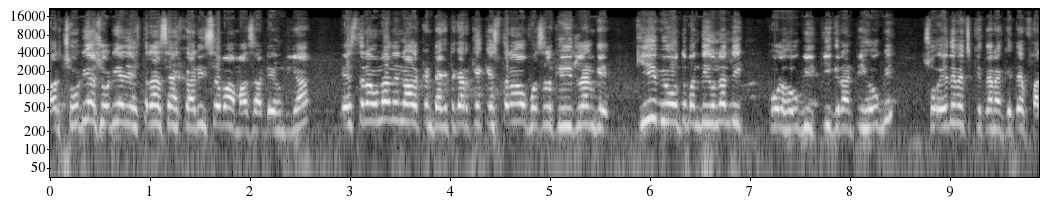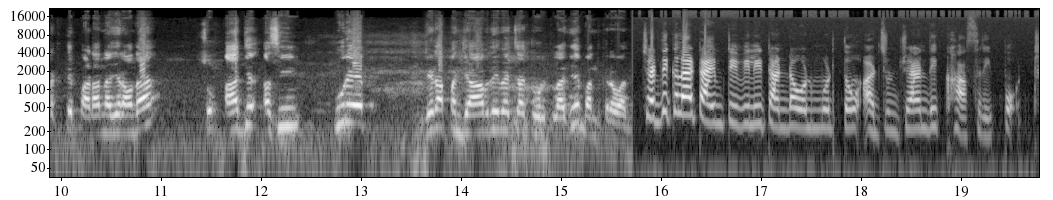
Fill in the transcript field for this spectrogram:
ਔਰ ਛੋਟੀਆਂ-ਛੋਟੀਆਂ ਜਿਸ ਤਰ੍ਹਾਂ ਸਹਿਕਾਰੀ ਸਭਾਵਾਂ ਸਾਡੇ ਹੁੰਦੀਆਂ, ਇਸ ਤਰ੍ਹਾਂ ਉਹਨਾਂ ਦੇ ਨਾਲ ਕੰਟੈਕਟ ਕਰਕੇ ਕਿਸ ਤਰ੍ਹਾਂ ਉਹ ਫਸਲ ਖਰੀਦ ਲੈਣਗੇ, ਕੀ ਵਿਉਂਤਬੰਦੀ ਉਹਨਾਂ ਦੀ ਕੋਲ ਹੋਊਗੀ, ਕੀ ਗਾਰੰਟੀ ਹੋਊਗੀ, ਸੋ ਇਹਦੇ ਵਿੱਚ ਕਿਤੇ ਨਾ ਕਿਤੇ ਫ਼ਰਕ ਤੇ ਪਾੜਾ ਨਜ਼ਰ ਆਉਂਦਾ। ਸੋ ਅੱਜ ਅਸੀਂ ਪੂਰੇ ਜਿਹੜਾ ਪੰਜਾਬ ਦੇ ਵਿੱਚ ਆ, ਟੋਲ ਪਲਾਜ਼ੇ ਬੰਦ ਕਰਵਾ ਦਿੱਤੇ। ਚੜ੍ਹਦੀ ਕਲਾ ਟਾਈਮ ਟੀਵੀ ਲਈ ਟਾਂਡਾ ਓਡਮੁੜ ਤੋਂ ਅਰਜੁਨ ਜੈਨ ਦੀ ਖਾਸ ਰਿਪੋਰਟ।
